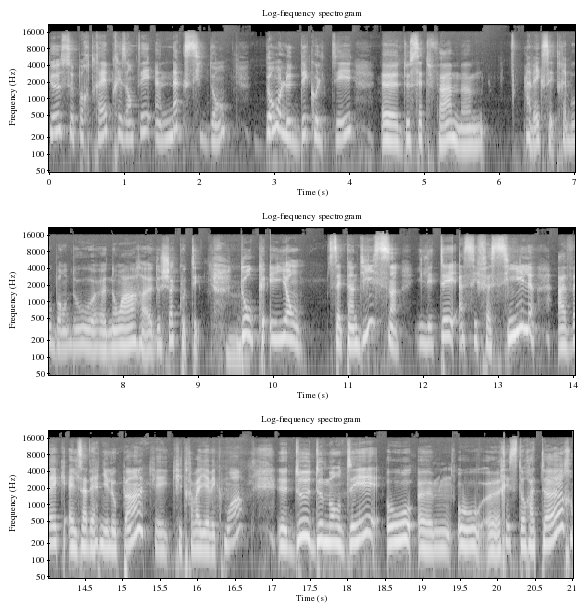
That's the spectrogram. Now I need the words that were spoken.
que ce portrait présentait un accident dans le décolleté euh, de cette femme euh, avec ses très beaux bandeaux noirs de chaque côté. Mmh. Donc, ayant cet indice, il était assez facile avec Elsa Vernier-Lopin, qui, qui, travaille avec moi, euh, de demander aux, euh, euh, restaurateurs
